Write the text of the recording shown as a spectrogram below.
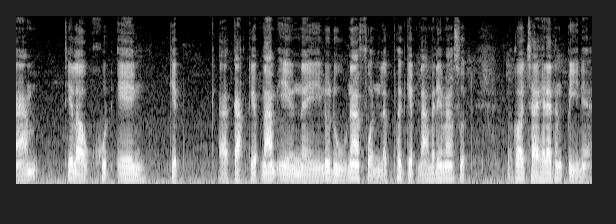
น้ำที่เราขุดเองเก็บกักเก็บน้ำเองในฤดูหน้าฝน แล้วเพื่อเก็บน้ำให้ได้มากสุด แล้วก็ใช้ให้ได้ทั้งปีเนี่ย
